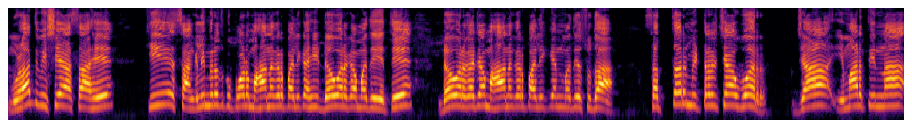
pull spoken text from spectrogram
मुळात विषय असा आहे की सांगली मिरज कुपवाड महानगरपालिका ही ड वर्गामध्ये येते. ड वर्गाच्या महानगरपालिकेमध्ये सुद्धा सत्तर मीटरच्या वर ज्या इमारतींना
